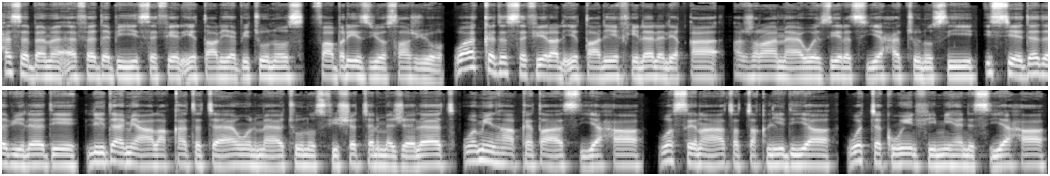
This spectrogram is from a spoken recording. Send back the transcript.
حسب ما أفاد به سفير إيطاليا بتونس فابريزيو ساجيو. وأكد السفير الإيطالي خلال لقاء أجرى مع وزير السياحة التونسي استعداد بلاده لدعم علاقات التعاون مع تونس في شتى المجالات ومنها قطاع السياحة والصناعات التقليدية والتكوين في مهن السياحة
